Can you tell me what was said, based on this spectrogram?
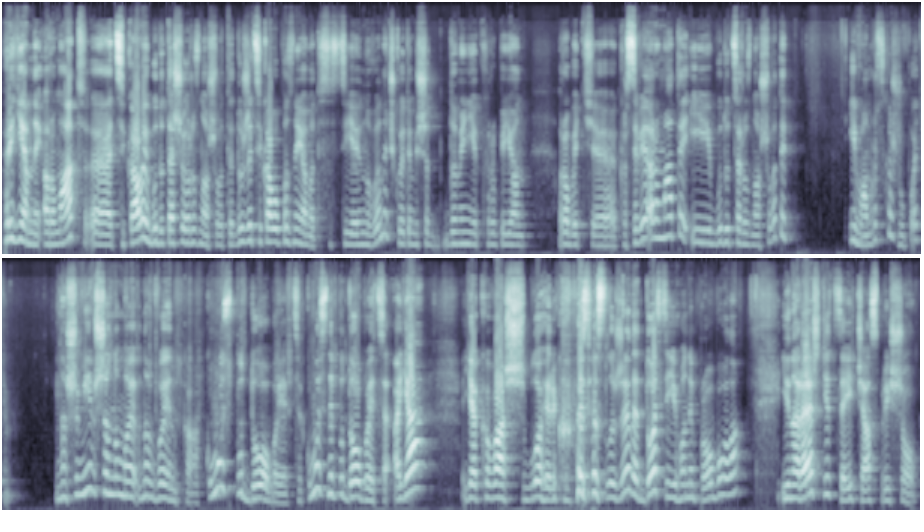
Приємний аромат, е, цікавий, буду теж його розношувати. Дуже цікаво познайомитися з цією новиночкою, тим більше Домінік Рупійон робить е, красиві аромати і буду це розношувати. І вам розкажу потім. Нашумівша новинка, комусь подобається, комусь не подобається. А я як ваш блогер, якого ви заслужили, досі його не пробувала. І нарешті цей час прийшов.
